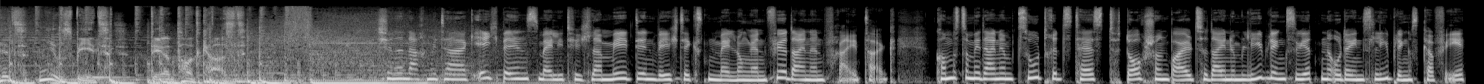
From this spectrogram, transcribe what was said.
Hit Newsbeat, der Podcast. Schönen Nachmittag, ich bin Smelly Tüchler mit den wichtigsten Meldungen für deinen Freitag. Kommst du mit einem Zutrittstest doch schon bald zu deinem Lieblingswirten oder ins Lieblingscafé?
